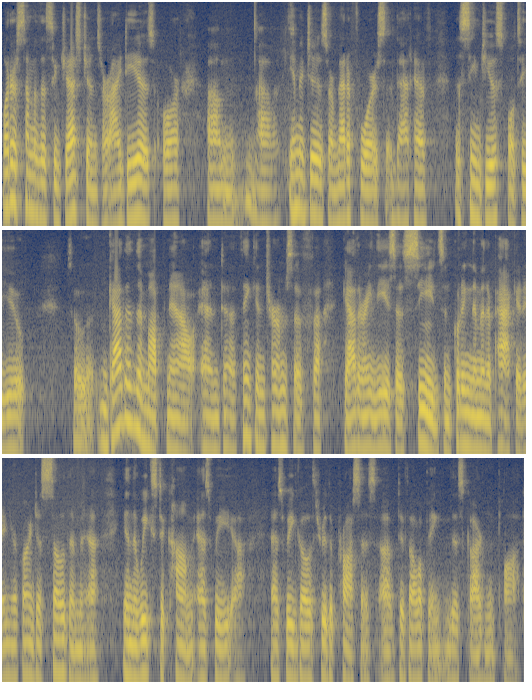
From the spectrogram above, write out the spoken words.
what are some of the suggestions or ideas or um, uh, images or metaphors that have seemed useful to you. So gather them up now and uh, think in terms of uh, gathering these as seeds and putting them in a packet and you're going to sow them uh, in the weeks to come as we, uh, as we go through the process of developing this garden plot.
